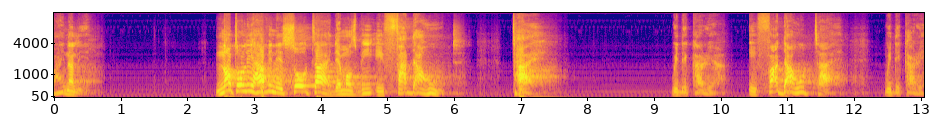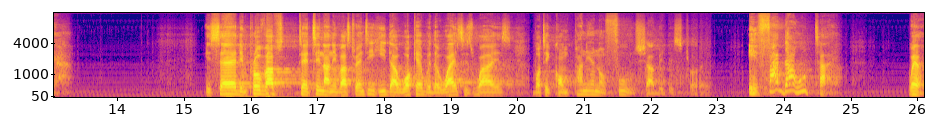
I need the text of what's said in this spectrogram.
Finally, not only having a soul tie, there must be a fatherhood tie with the carrier. A fatherhood tie with the carrier. He said in Proverbs 13 and in verse 20, He that walketh with the wise is wise, but a companion of fools shall be destroyed. A fatherhood tie. Well,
